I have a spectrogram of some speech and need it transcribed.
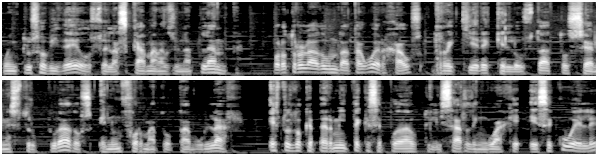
o incluso videos de las cámaras de una planta. Por otro lado, un data warehouse requiere que los datos sean estructurados en un formato tabular. Esto es lo que permite que se pueda utilizar lenguaje SQL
